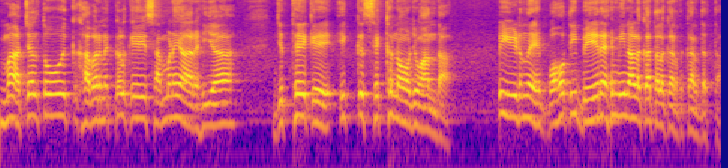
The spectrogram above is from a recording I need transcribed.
ਹਿਮਾਚਲ ਤੋਂ ਇੱਕ ਖਬਰ ਨਿਕਲ ਕੇ ਸਾਹਮਣੇ ਆ ਰਹੀ ਆ, ਜਿੱਥੇ ਕਿ ਇੱਕ ਸਿੱਖ ਨੌਜਵਾਨ ਦਾ ਭੀੜ ਨੇ ਬਹੁਤ ਹੀ ਬੇਰਹਿਮੀ ਨਾਲ ਕਤਲ ਕਰ ਕਰ ਦਿੱਤਾ।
